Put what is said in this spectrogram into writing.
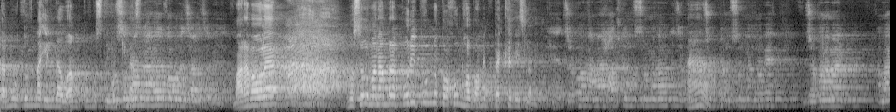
তামুতুন্না ইল্লা ওয়া আনতুম মুসলিমুন। কি না। মারহাবা বলেন। মুসলমান আমরা পরিপূর্ণ কখন হব? আমি ব্যাখ্যা দিয়েছিলাম। হ্যাঁ, যখন আমার হাতটা মুসলমান হবে যখন হ্যাঁ। মুসলমান হবে যখন আমার আমার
